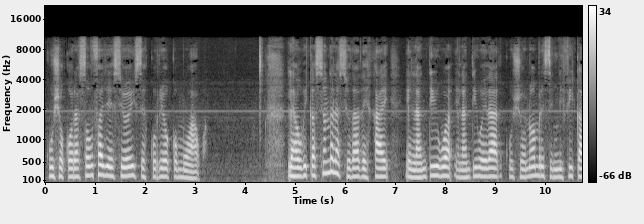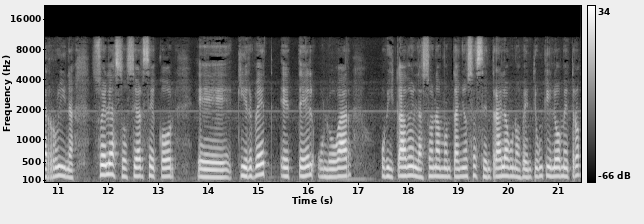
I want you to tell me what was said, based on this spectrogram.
cuyo corazón falleció y se escurrió como agua. La ubicación de la ciudad de Jai en la, antigua, en la antigüedad, cuyo nombre significa ruina, suele asociarse con eh, Kirbet Etel, un lugar ubicado en la zona montañosa central a unos 21 kilómetros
